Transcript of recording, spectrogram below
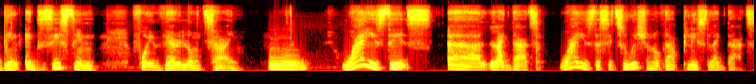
been existing for a very long time. Mm. Why is this uh, like that? Why is the situation of that place like that?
